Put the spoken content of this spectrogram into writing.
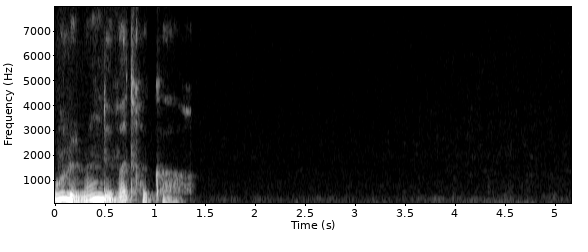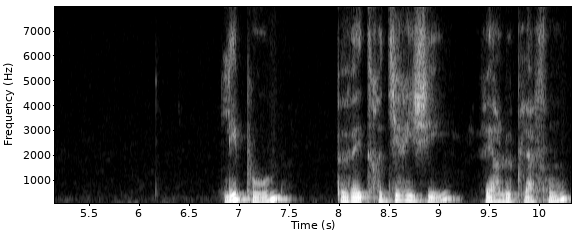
ou le long de votre corps. Les paumes peuvent être dirigées vers le plafond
